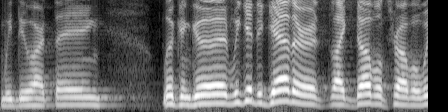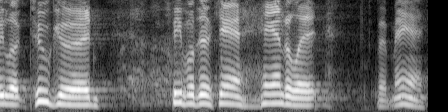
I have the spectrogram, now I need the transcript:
we do our thing, looking good. We get together, it's like double trouble. We look too good. People just can't handle it. But man,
